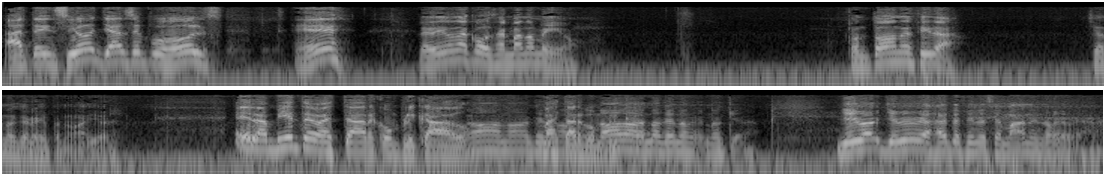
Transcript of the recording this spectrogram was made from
Atención, Jansen Pujols. ¿Eh? Le digo una cosa, hermano mío. Con toda honestidad, yo no quiero ir para Nueva York. El ambiente va a estar complicado. No, no, que va a no, estar no, complicado. No, no, que no, no quiero. Yo iba, yo iba a viajar este fin de semana y no voy a viajar.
